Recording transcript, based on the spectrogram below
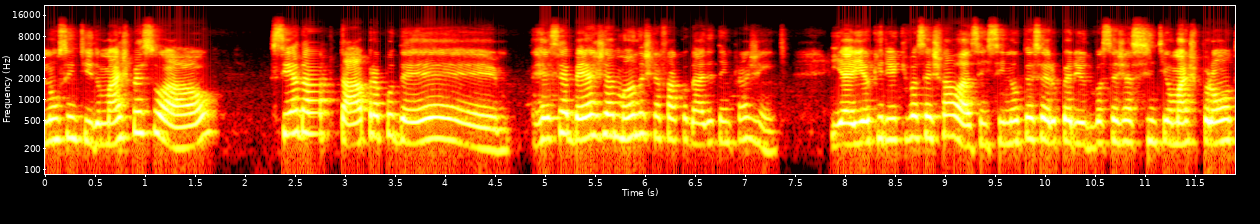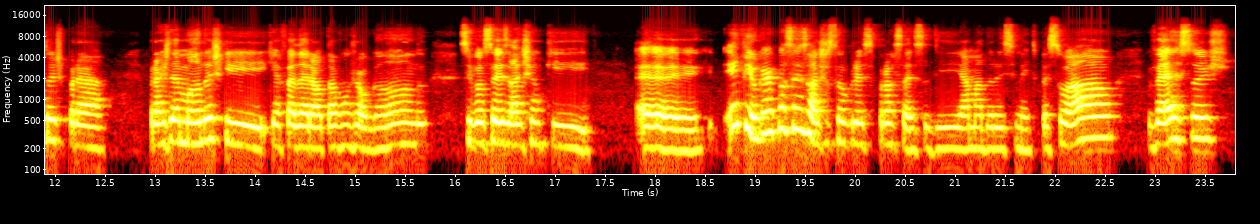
num sentido mais pessoal, se adaptar para poder receber as demandas que a faculdade tem para a gente. E aí eu queria que vocês falassem se no terceiro período vocês já se sentiam mais prontas para as demandas que, que a federal estavam jogando, se vocês acham que é, enfim, o que, é que vocês acham sobre esse processo de amadurecimento pessoal versus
